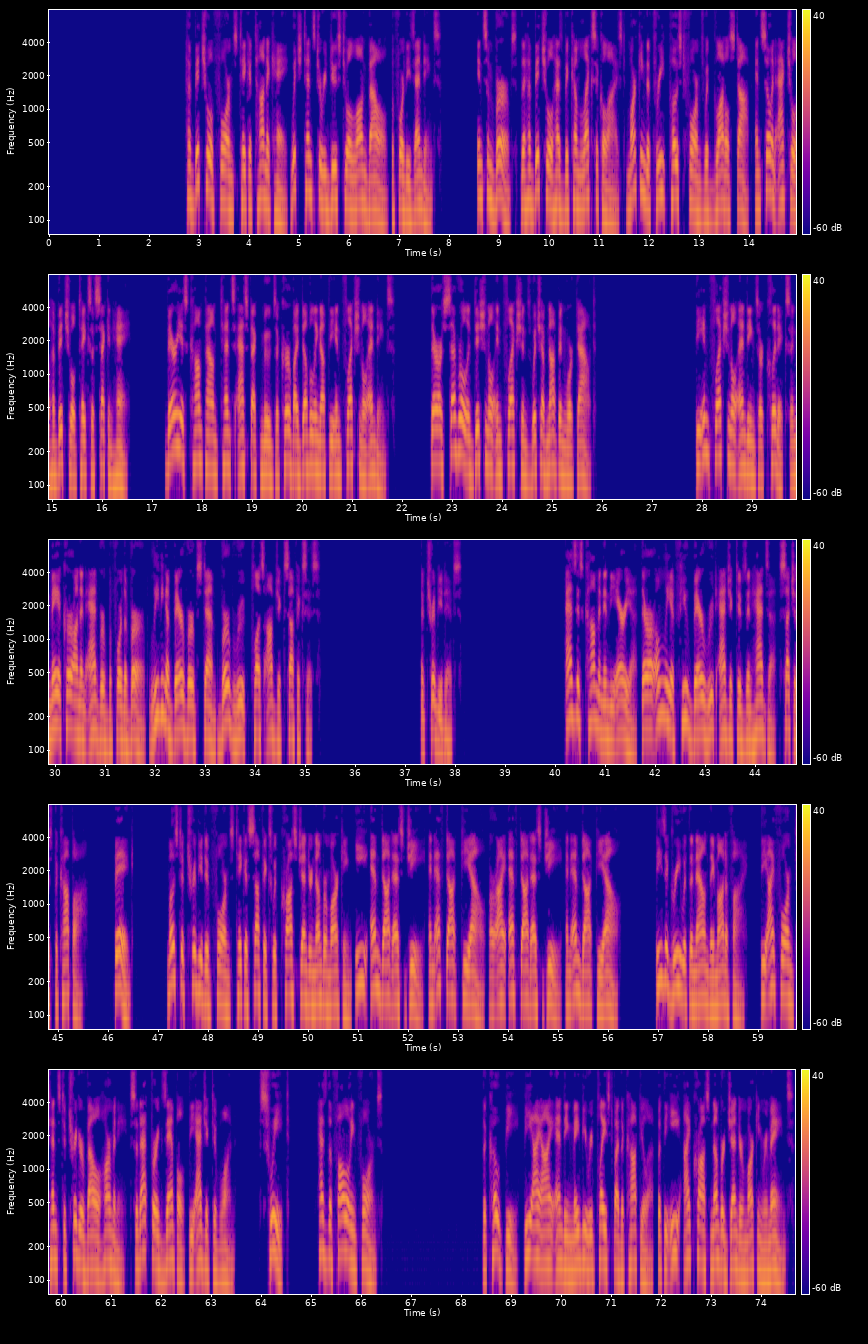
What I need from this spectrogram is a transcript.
Habitual forms take a tonic he, which tends to reduce to a long vowel, before these endings. In some verbs, the habitual has become lexicalized, marking the three post forms with glottal stop, and so an actual habitual takes a second he. Various compound tense aspect moods occur by doubling up the inflectional endings. There are several additional inflections which have not been worked out. The inflectional endings are clitics and may occur on an adverb before the verb, leaving a bare verb stem, verb root plus object suffixes. Attributives As is common in the area, there are only a few bare root adjectives in Hadza, such as pakapa, big, most attributive forms take a suffix with cross-gender number marking, e, m.sg, and f.pl, or i, f.sg, and m.pl. These agree with the noun they modify. The I form tends to trigger vowel harmony, so that, for example, the adjective one, sweet, has the following forms. The co b, bii ending may be replaced by the copula, but the e, i cross number gender marking remains.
